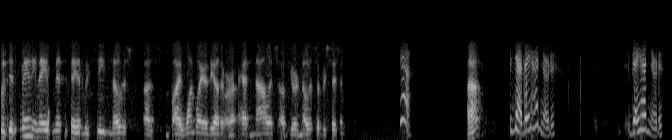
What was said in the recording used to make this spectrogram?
But did Fannie Mae admit that they had received notice uh, by one way or the other, or had knowledge of your notice of rescission? Yeah, Huh? yeah, they had notice. They had notice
